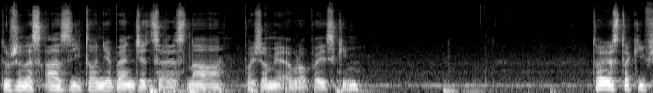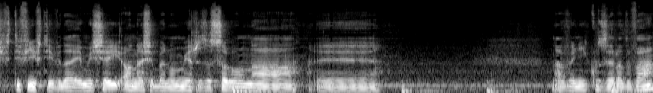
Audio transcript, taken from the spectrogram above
drużynę z Azji, to nie będzie CS na poziomie europejskim. To jest taki 50-50 wydaje mi się i one się będą mierzyć ze sobą na, yy, na wyniku 0,2.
